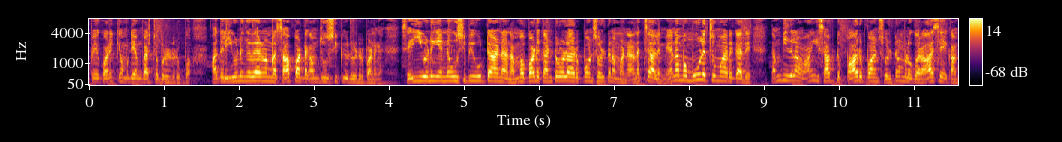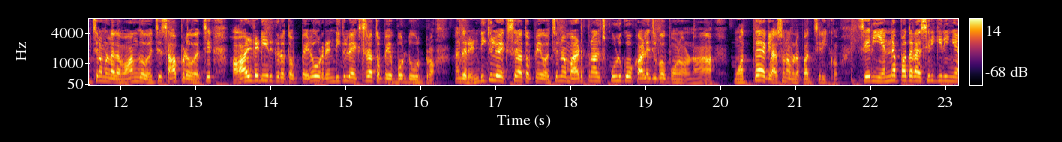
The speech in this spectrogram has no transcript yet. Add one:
தொப்பையை குறைக்க முடியாமல் கஷ்டப்பட்டு இருப்போம். அதில் இவனுங்க வேறு நம்மளை சாப்பாட்டை காமிச்சு உசுப்பி விட்டுட்டு இருப்பானுங்க. சரி இவனுங்க என்ன உசுப்பி விட்டானா நம்ம பாடு கண்ட்ரோலாக இருப்போம்னு சொல்லிட்டு நம்ம நினச்சாலுமே நம்ம மூளை சும்மா இருக்காது. தம்பி இதெல்லாம் வாங்கி சாப்பிட்டு பாருப்பான்னு சொல்லிட்டு நம்மளுக்கு ஒரு ஆசையை காமிச்சு நம்மளை அதை வாங்க வச்சு சாப்பிட வச்சு ஆல்ரெடி இருக்கிற தொப்பையில் ஒரு ரெண்டு கிலோ எக்ஸ்ட்ரா தொப்பையை போட்டு விட்டுரும் அந்த ரெண்டு கிலோ எக்ஸ்ட்ரா தொப்பையை வச்சு நம்ம அடுத்த நாள் ஸ்கூலுக்கோ காலேஜுக்கோ போனோம்னா மொத்த கிளாஸும் நம்மளை பார்த்து சிரிக்கும். சரி என்ன பார்த்தடா சிரிக்கிறீங்க?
